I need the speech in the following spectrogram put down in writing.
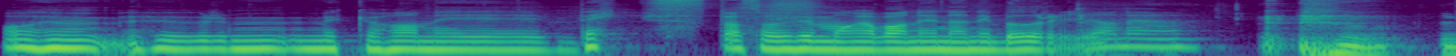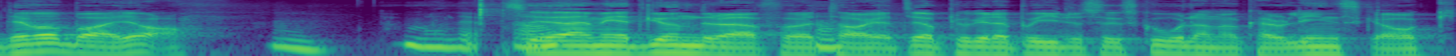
Och hur, hur mycket har ni växt? Alltså hur många var ni när ni började? det var bara jag. Mm. Så jag är medgrundare av företaget. Jag pluggade på Idrottshögskolan och Karolinska och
